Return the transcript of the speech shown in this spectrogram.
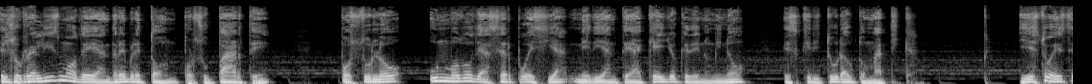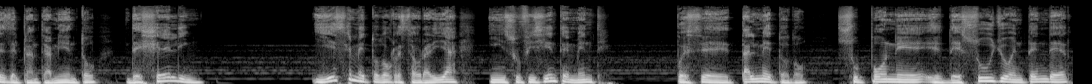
El surrealismo de André Breton, por su parte, postuló un modo de hacer poesía mediante aquello que denominó escritura automática. Y esto es desde el planteamiento de Schelling. Y ese método restauraría insuficientemente, pues eh, tal método supone eh, de suyo entender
